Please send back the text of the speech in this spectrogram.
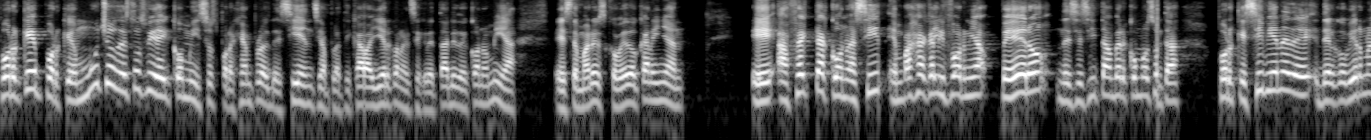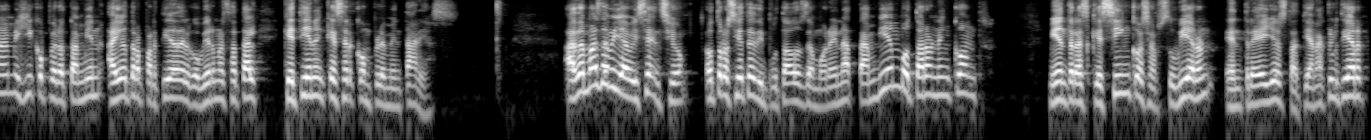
¿Por qué? Porque muchos de estos fideicomisos, por ejemplo el de ciencia, platicaba ayer con el secretario de Economía, este Mario Escobedo Cariñán, eh, afecta a CONACID en Baja California, pero necesitan ver cómo suelta porque sí viene del gobierno de México, pero también hay otra partida del gobierno estatal que tienen que ser complementarias. Además de Villavicencio, otros siete diputados de Morena también votaron en contra, mientras que cinco se abstuvieron, entre ellos Tatiana Cloutier,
